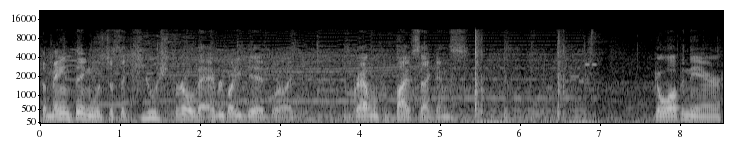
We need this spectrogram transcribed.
the main thing was just a huge throw that everybody did where like grab them for five seconds go up in the air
